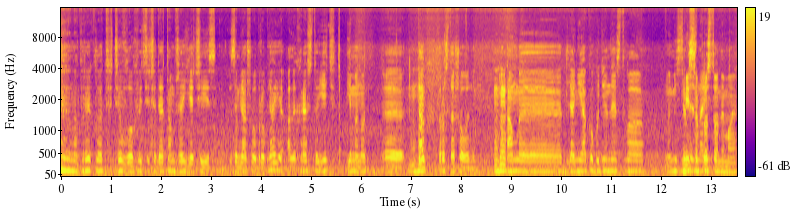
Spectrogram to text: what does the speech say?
наприклад, чи в Лохвиці, чи де там вже є чиїсь земля, що обробляє, але хрест стоїть іменно е, угу. так розташований. Угу. Ну, там е, для ніякого будівництва ну, місця, не Місця знайдено. просто немає.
